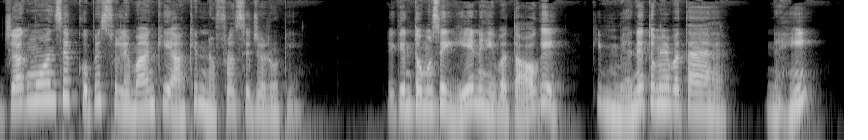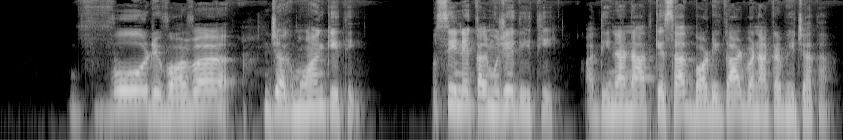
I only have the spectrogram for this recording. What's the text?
जगमोहन से कुपित सुलेमान की आँखें नफरत से जर उठी। लेकिन तुम उसे ये नहीं बताओगे कि मैंने तुम्हें बताया है, नहीं? वो रिवॉल्वर जगमोहन की थी। उसी ने कल मुझे दी थी और दीनानाथ के साथ बॉडीगार्ड बनाकर भेजा था।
